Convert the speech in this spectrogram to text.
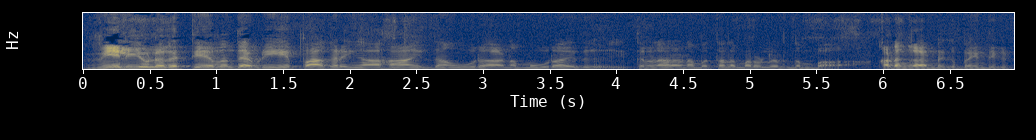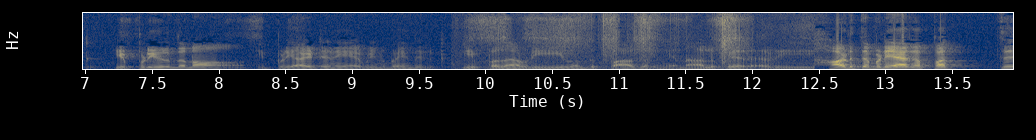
வெளியுலகத்தையே வந்து அப்படியே பார்க்குறீங்க ஆஹா இதுதான் ஊரா நம்ம ஊரா இது. இத்தனை நாளாக நம்ம தலைமறைவில் இருந்தோம்பா. கடங்காரனுக்கு பயந்துக்கிட்டு எப்படி இருந்தனோ இப்படி ஆயிட்டனே அப்படின்னு பயந்துக்கிட்டு இப்போ தான் அப்படியே வந்து பார்க்குறீங்க நாலு பேர் அப்படி அடுத்தபடியாக பத்து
